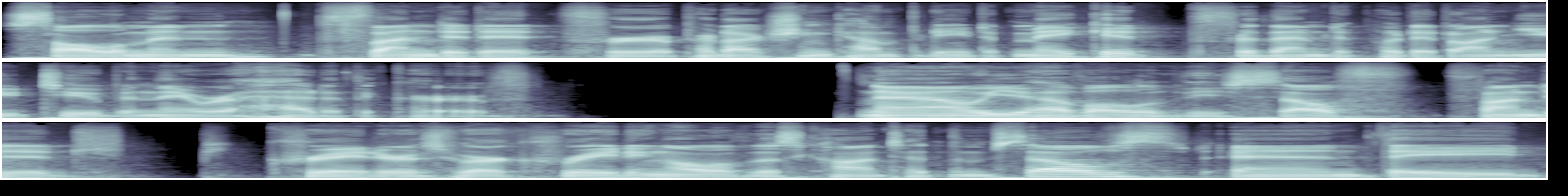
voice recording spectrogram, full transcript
Salomon funded it for a production company to make it for them to put it on YouTube and they were ahead of the curve. Now you have all of these self-funded creators who are creating all of this content themselves and they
